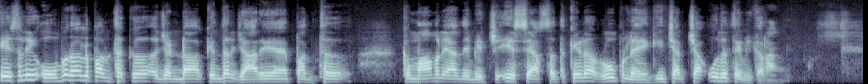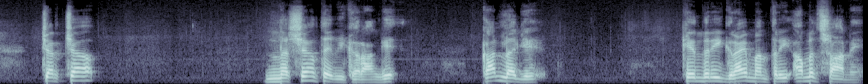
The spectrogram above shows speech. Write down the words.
ਇਸ ਲਈ ਓਵਰਆਲ ਪੰਥਕ ਏਜੰਡਾ ਕਿੱਧਰ ਜਾ ਰਿਹਾ ਹੈ ਪੰਥਕ ਮਾਮਲਿਆਂ ਦੇ ਵਿੱਚ ਇਹ ਸਿਆਸਤ ਕਿਹੜਾ ਰੂਪ ਲਏਗੀ, ਚਰਚਾ ਉਹਦੇ ਤੇ ਵੀ ਕਰਾਂਗੇ। ਚਰਚਾ ਨਸ਼ਿਆਂ ਤੇ ਵੀ ਕਰਾਂਗੇ। ਕੱਲ ਅਜੇ ਕੇਂਦਰੀ ਗ੍ਰਹਿ ਮੰਤਰੀ ਅਮਿਤ ਸ਼ਾਹ ਨੇ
